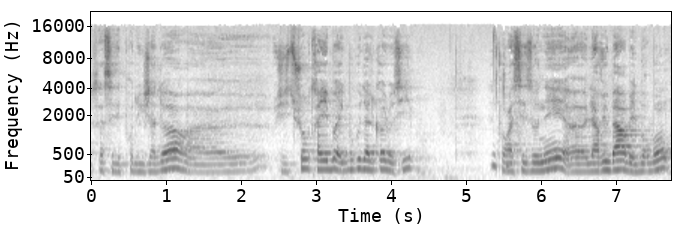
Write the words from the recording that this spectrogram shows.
ça, c'est des produits que j'adore. Euh, j'ai toujours travaillé avec beaucoup d'alcool aussi, pour assaisonner. Euh, la rhubarbe et le bourbon,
